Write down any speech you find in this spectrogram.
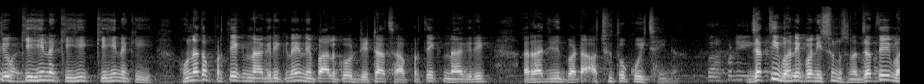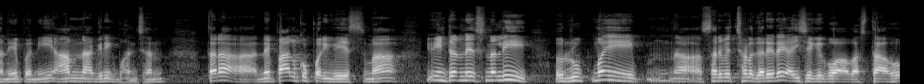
त्यो। केही न केही केही न केही। हुन त प्रत्येक नागरिक नै नेपालको डेटा छ प्रत्येक नागरिक राजनीतिबाट अछुतो कोही छैन। जति भने पनि सुन्नुहोस् न जति भने पनि आम नागरिक भन्छन् तर नेपालको परिवेशमा यो इन्टरनेसनली रूपमै सर्वेक्षण गरेरै आइसकेको अवस्था हो।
